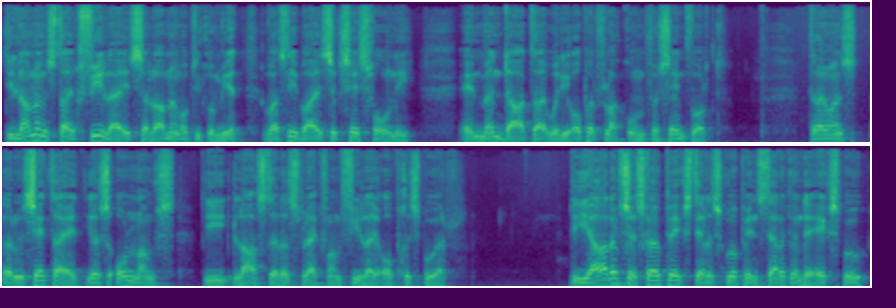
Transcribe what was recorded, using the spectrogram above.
Die landingstuig Philae se landing op die komeet was nie baie suksesvol nie en min data oor die oppervlak kon versend word. Trouwens, Rosetta het eers onlangs die laaste rusplek van Philae opgespoor. Die jaarlikse Scopex teleskoop en sterrekunde expo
